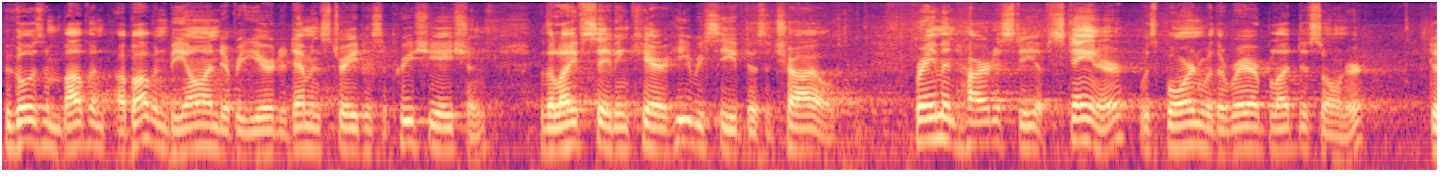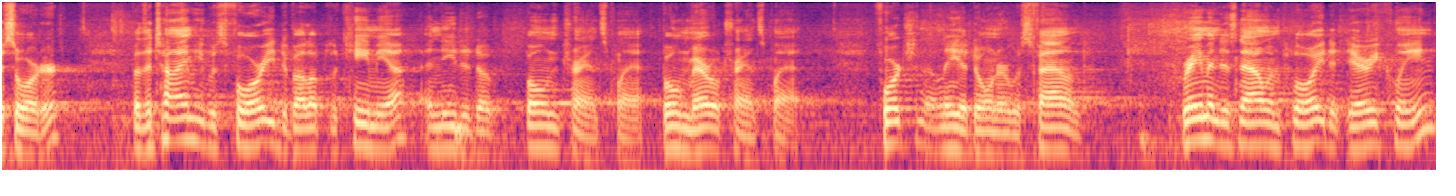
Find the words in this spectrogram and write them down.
who goes above and, above and beyond every year to demonstrate his appreciation for the life-saving care he received as a child. Raymond Hardesty of Stayner was born with a rare blood disorder. disorder. By the time he was four, he developed leukemia and needed a bone transplant, bone marrow transplant. Fortunately, a donor was found. Raymond is now employed at Dairy Queen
